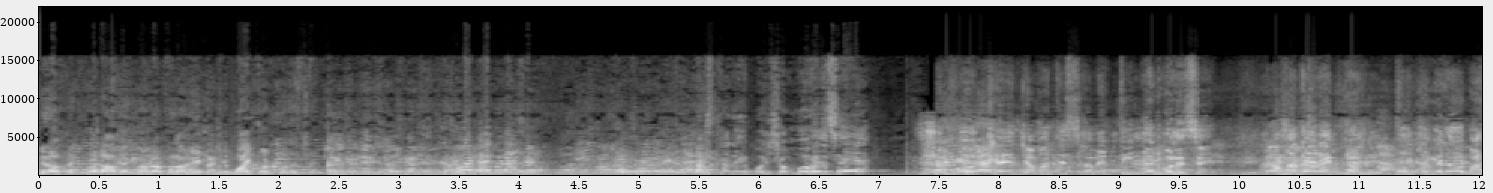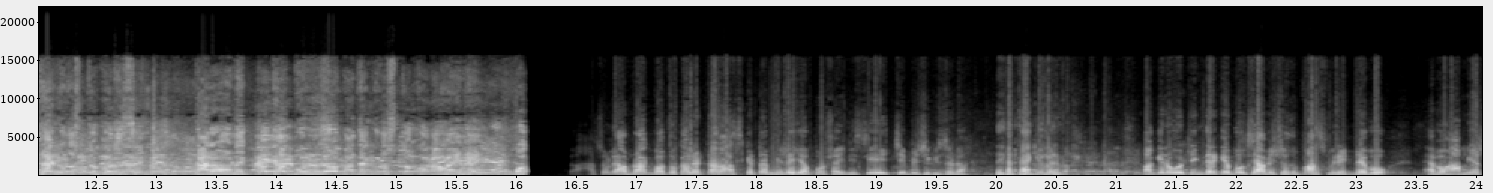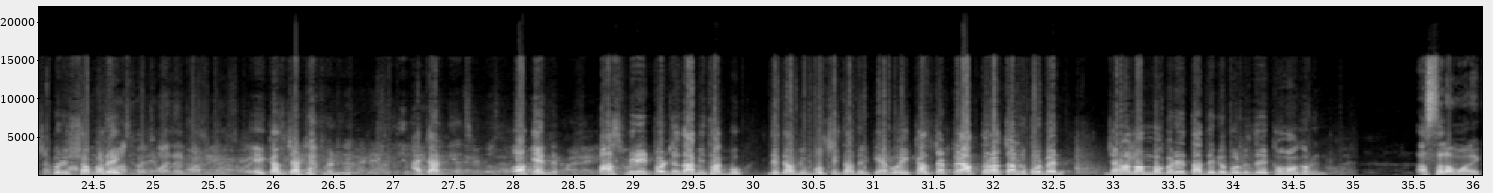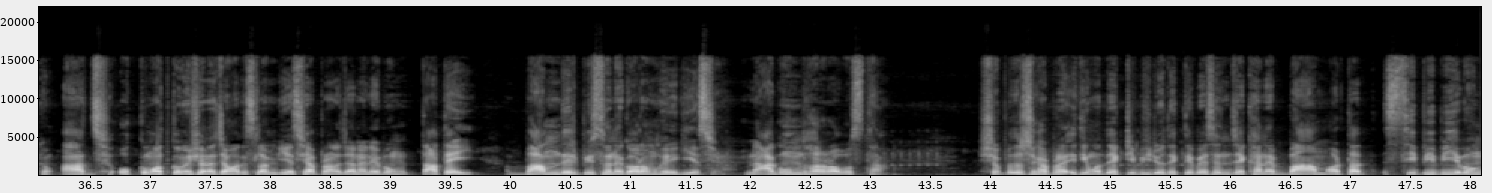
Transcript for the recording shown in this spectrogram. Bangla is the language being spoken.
নিরপেক্ষভাবে গণফোরাম এটাকে বয়কট করেছে এখানে বৈষম্য হয়েছে। বৈষম্য হচ্ছে জামাত ইসলামের তিনজন বলেছে। আমাদের একজন বলতে গেলেও বাধাগ্রস্ত করেছে। তারা অনেক কথা বললেও বাধাগ্রস্ত করা হয় নাই। আসলে আমরা গতকালেরটা আর আজকেরটা মিলে ইয়া পোষাই দিচ্ছি এই চেয়ে বেশি কিছু না। থ্যাংক ইউ ভেরি মাচ বাকিরা ওয়েটিংদেরকে বলছি আমি শুধু পাঁচ মিনিট নেব। এবং আমি আশা করি সকলেই এই কালচারটা মানে- আচ্ছা ওকে পাঁচ মিনিট পর্যন্ত আমি থাকব, যেটা আমি বলছি তাদেরকে। এবং এই কালচারটা আপনারা চালু করবেন, যারা লম্বা করে তাদেরকে বলুন যে ক্ষমা করেন। আসসালামু আলাইকুম। আজ ঐক্যমত কমিশনে জামাত ইসলাম গিয়েছে, আপনারা জানেন, এবং তাতেই বামদের পিছনে গরম হয়ে গিয়েছে মানে আগুন ধরার অবস্থা। সুপ্রদর্শক আপনারা ইতিমধ্যে একটি ভিডিও দেখতে পেয়েছেন, যেখানে বাম, অর্থাৎ সিপিবি এবং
